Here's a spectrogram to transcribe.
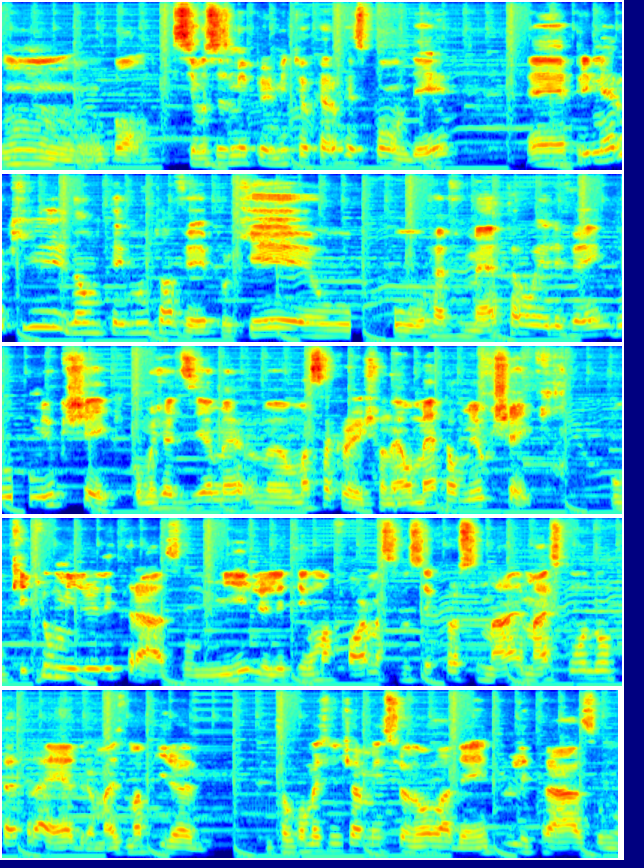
Hum, bom, se vocês me permitem, eu quero responder. É, primeiro que não tem muito a ver, porque o, o heavy metal ele vem do milkshake, como já dizia o Massacration, né? O metal milkshake. O que, que o milho ele traz? O milho ele tem uma forma, se você aproximar, é mais como de um tetraedro, é mais uma pirâmide. Então, como a gente já mencionou lá dentro, ele traz, um,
